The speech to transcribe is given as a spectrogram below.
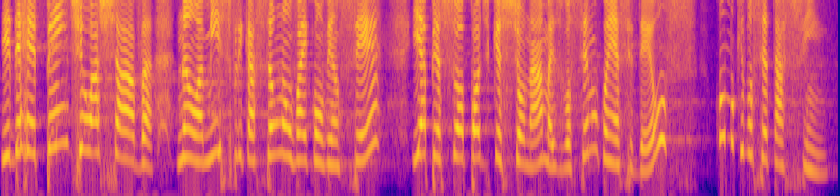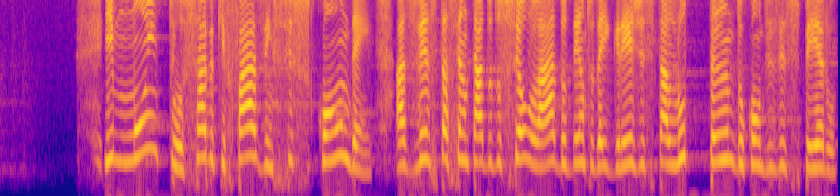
e de repente eu achava, não, a minha explicação não vai convencer, e a pessoa pode questionar, mas você não conhece Deus? Como que você está assim? E muitos, sabe o que fazem? Se escondem. Às vezes está sentado do seu lado dentro da igreja, está lutando com desespero,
